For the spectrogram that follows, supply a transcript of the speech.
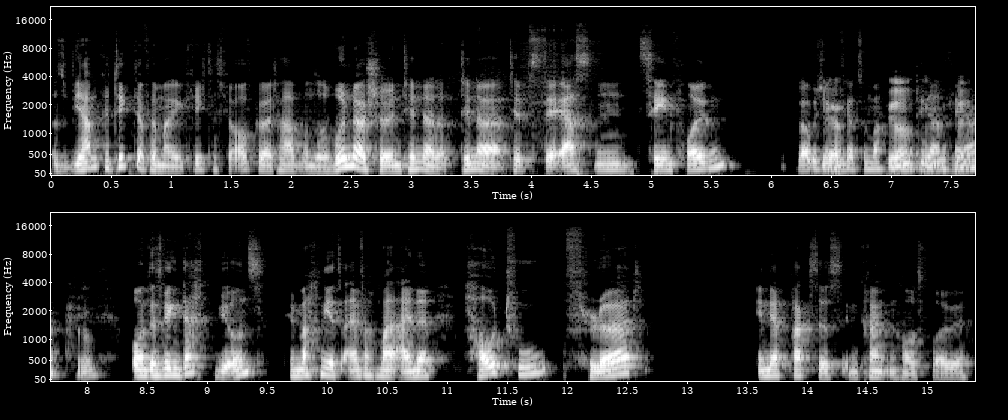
also wir haben Kritik dafür mal gekriegt, dass wir aufgehört haben, unsere wunderschönen Tinder- Tinder-Tipps der ersten zehn Folgen, glaube ich, Ja. ungefähr zu machen. ja, ungefähr, Anfänger. ja. Und deswegen dachten wir uns, wir machen jetzt einfach mal eine How-to-Flirt in der Praxis im Krankenhaus-Folge.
